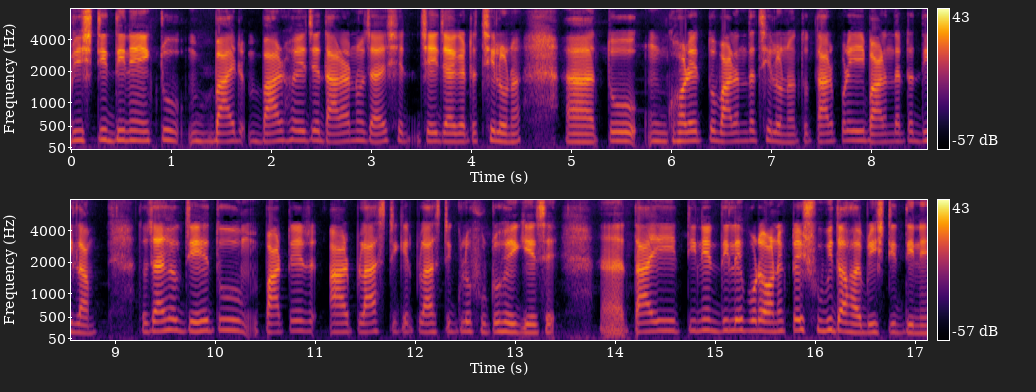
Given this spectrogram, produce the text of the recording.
বৃষ্টির দিনে একটু বাইর, বার হয়ে যে দাঁড়ানো যায় সে, সেই জায়গাটা ছিল না। তো ঘরের তো বারান্দা ছিল না, তো তারপরে এই বারান্দাটা দিলাম। তো যাই হোক, যেহেতু পাটের আর প্লাস্টিকের, প্লাস্টিকগুলো ফুটো হয়ে গিয়েছে তাই টিনের দিলে পরে অনেকটাই সুবিধা হয় বৃষ্টির দিনে।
